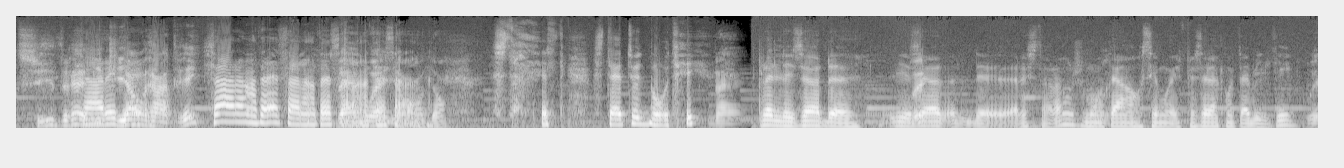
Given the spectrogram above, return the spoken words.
C'est vrai, Ça les clients rentrés. Ça rentrait, ça rentrait, ça Ben rentrait, ça rentrait. C'était toute beauté. Ben, Après les heures de, les Oui. heures de restaurant, je montais en, c'est moi, je faisais la comptabilité. oui.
